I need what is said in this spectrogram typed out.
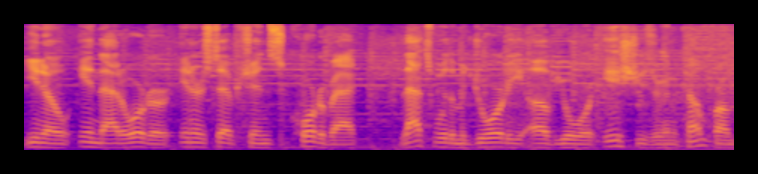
you know, in that order: interceptions, quarterback. That's where the majority of your issues are going to come from.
